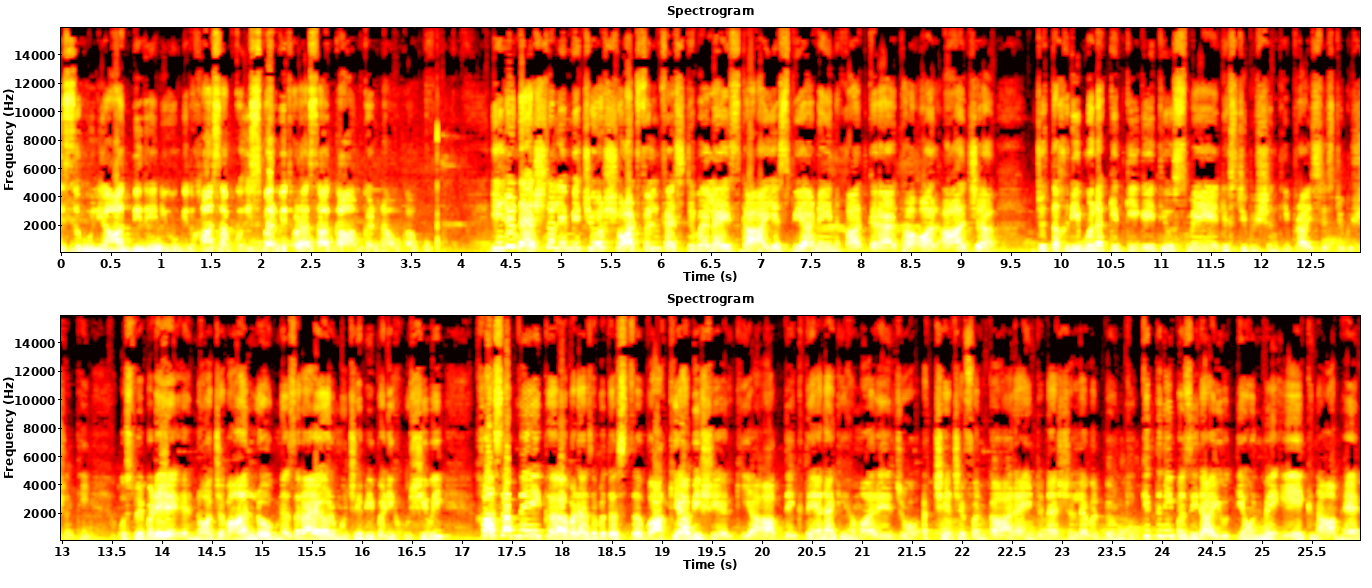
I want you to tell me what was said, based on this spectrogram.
की सहूलियात भी देनी होगी तो खास को इस पर भी थोड़ा सा काम करना होगा। ये जो national amateur short film festival है, इसका आईएसपीआर ने इनका कराया था और आज जो तकरीब मुनद की गई थी, उसमें डिस्ट्रीब्यूशन थी प्राइस डिस्ट्रीब्यूशन थी। उसमें बड़े नौजवान लोग नज़र आए और मुझे भी बड़ी खुशी हुई। खास साहब ने एक बड़ा ज़बरदस्त वाक्य भी शेयर किया। आप देखते हैं ना कि हमारे जो अच्छे अच्छे फनकार हैं इंटरनेशनल लेवल पे, उनकी कितनी पजीराई होती है। उनमें एक नाम है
